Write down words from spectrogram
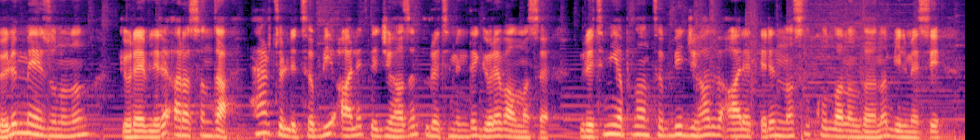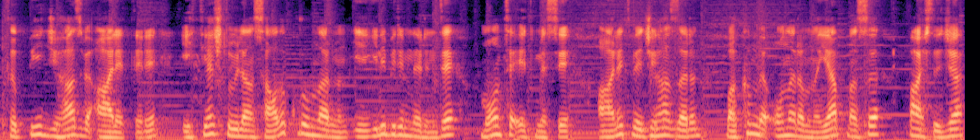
Bölüm mezununun görevleri arasında her türlü tıbbi alet ve cihazın üretiminde görev alması, üretimi yapılan tıbbi cihaz ve aletlerin nasıl kullanıldığını bilmesi, tıbbi cihaz ve aletleri ihtiyaç duyulan sağlık kurumlarının ilgili birimlerinde monte etmesi, alet ve cihazların bakım ve onarımını yapması başlıca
